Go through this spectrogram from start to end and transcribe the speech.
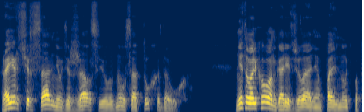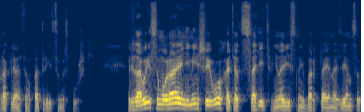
Раир Черсан не удержался и улыбнулся от уха до уха. Не только он горит желанием пальнуть по проклятым патрицам из пушки. Рядовые самураи не меньше его хотят садить в ненавистные борта иноземцев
